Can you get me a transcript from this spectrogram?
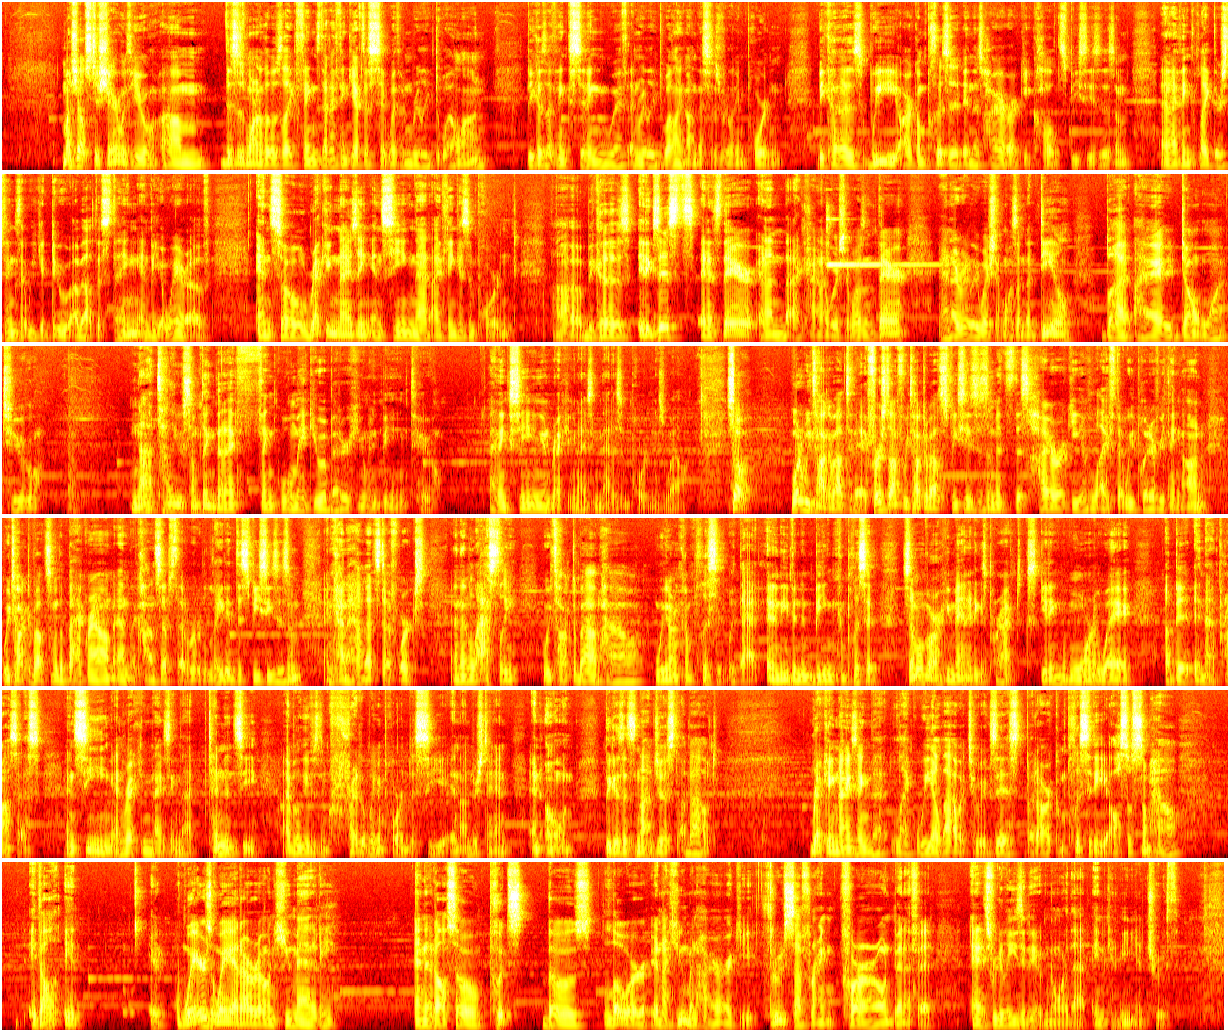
much else to share with you. Um, this is one of those like things that I think you have to sit with and really dwell on because I think sitting with and really dwelling on this is really important because we are complicit in this hierarchy called speciesism. And I think like there's things that we could do about this thing and be aware of. And so recognizing and seeing that I think is important uh, because it exists and it's there. And I kind of wish it wasn't there. And I really wish it wasn't a deal. But I don't want to not tell you something that I think will make you a better human being too. I think seeing and recognizing that is important as well. So, what did we talk about today? First off, we talked about speciesism. It's this hierarchy of life that we put everything on. We talked about some of the background and the concepts that were related to speciesism and kind of how that stuff works. And then lastly, we talked about how we aren't complicit with that. And even in being complicit, some of our humanity is perhaps getting worn away a bit in that process. And seeing and recognizing that tendency I believe is incredibly important to see and understand and own. Because it's not just about recognizing that like we allow it to exist but our complicity also somehow it all it it wears away at our own humanity. And it also puts those lower in a human hierarchy through suffering for our own benefit and it's really easy to ignore that inconvenient truth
